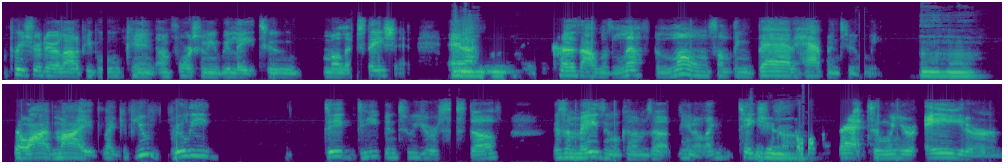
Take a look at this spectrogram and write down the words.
I'm pretty sure there are a lot of people who can unfortunately relate to molestation. And mm-hmm. I, because I was left alone, something bad happened to me. Mm-hmm. So I might like if you really dig deep into your stuff, it's amazing what comes up. You know, like takes yeah. you back to when you're eight or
